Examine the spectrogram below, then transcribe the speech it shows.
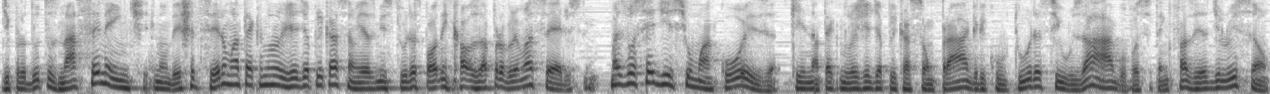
de produtos na semente, que não deixa de ser uma tecnologia de aplicação e as misturas podem causar problemas sérios. Mas você disse uma coisa que na tecnologia de aplicação para agricultura se usa água, você tem que fazer a diluição.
